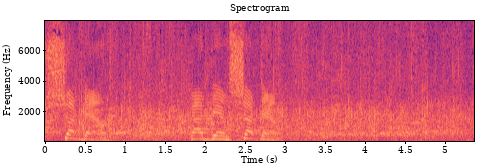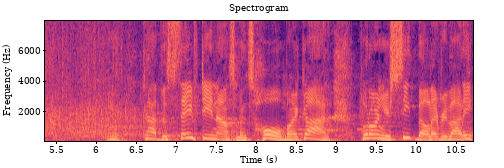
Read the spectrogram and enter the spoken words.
Shut down. Goddamn shut down. God, the safety announcements. Oh my God. Put on your seatbelt, everybody,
